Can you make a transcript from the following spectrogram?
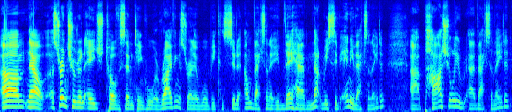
Um, now, Australian children aged 12 to 17 who arrive in Australia will be considered unvaccinated if they have not received any vaccinated, uh, partially uh, vaccinated,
